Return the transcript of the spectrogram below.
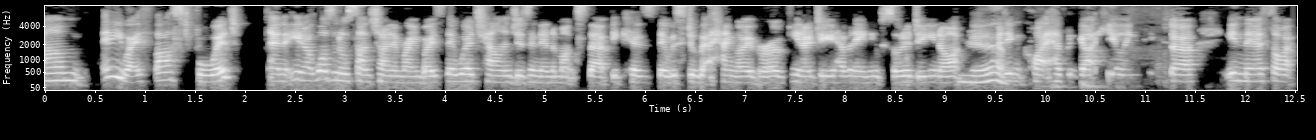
um, anyway, fast forward, and you know, it wasn't all sunshine and rainbows. There were challenges in and amongst that because there was still that hangover of, you know, do you have an eating disorder? Do you not? Yeah. I didn't quite have the gut healing in there. So I,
